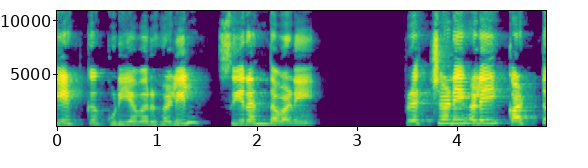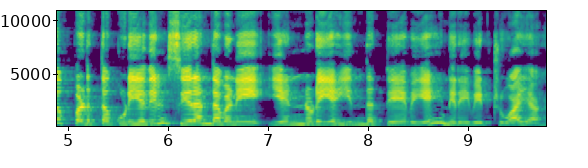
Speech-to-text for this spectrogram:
கேட்கக்கூடியவர்களில் சிறந்தவனே. பிரச்சனைகளை கட்டுப்படுத்தக்கூடியதில் சிறந்தவனே என்னுடைய இந்த தேவையை நிறைவேற்றுவாயாக.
